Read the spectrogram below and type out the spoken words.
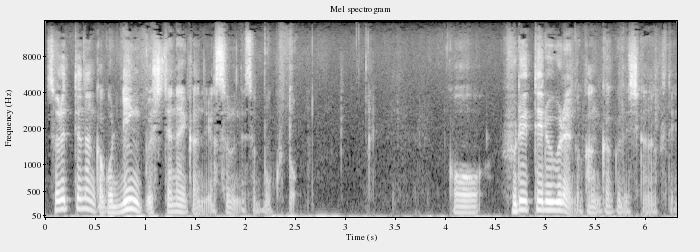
それってなんかこうリンクしてない感じがするんですよ、僕と。こう、触れてるぐらいの感覚でしかなくて。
